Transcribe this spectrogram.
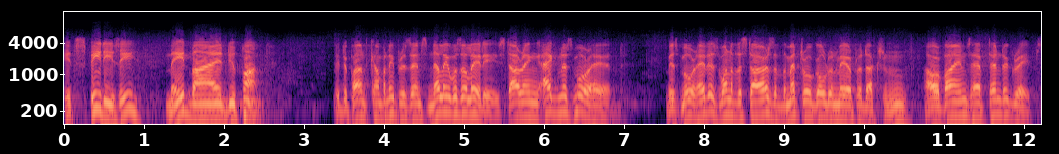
It's Speed Easy, made by DuPont. The DuPont Company presents Nellie Was a Lady, starring Agnes Moorehead. Miss Moorehead is one of the stars of the Metro Goldwyn Mayer production, Our Vines Have Tender Grapes.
